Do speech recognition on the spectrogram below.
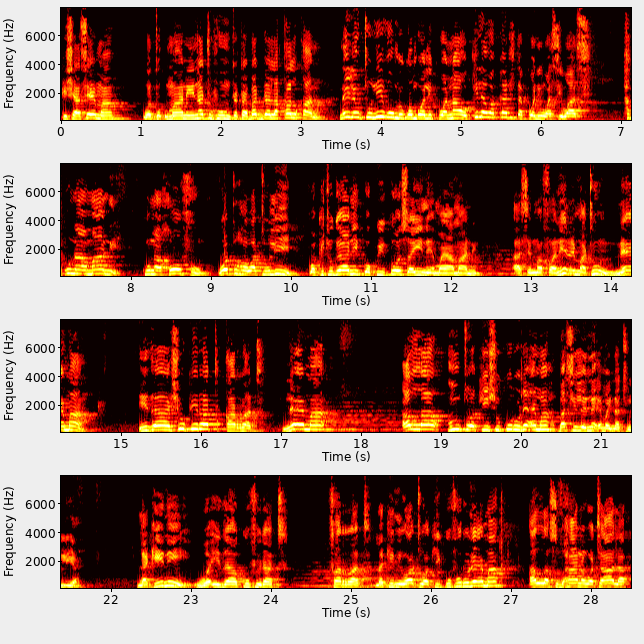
Kisha sema watumaninatuhum tatabaddala qalqan na ile utulivu umekwamba walikuwa nao kila wakati itakuwa ni wasiwasi. Hakuna amani kuna hofu. Watu hawatulii. Kwa kitu gani? Kwa kuikosa hii neema ya amani. Asema fa ni'matun neema. Idha shukirat qarrat. Neema. Allah mtu akishukuru neema basi ile neema inatulia. Lakini wa idha kufirat farrat. Lakini watu wakikufuru neema Allah subhanahu wa ta'ala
